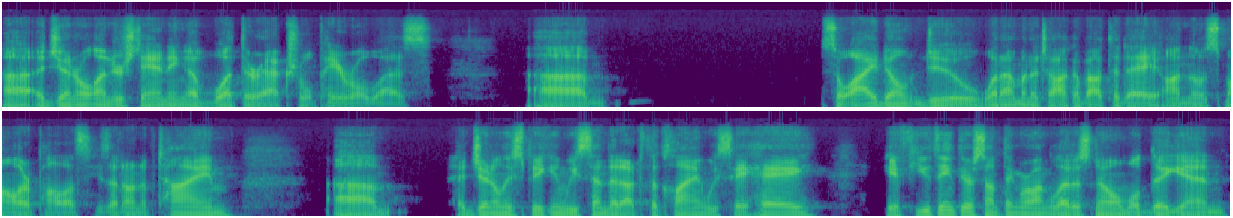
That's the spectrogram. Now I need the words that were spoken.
uh, a general understanding of what their actual payroll was. Um, so I don't do what I'm going to talk about today on those smaller policies. I don't have time. Um, generally speaking, we send that out to the client. We say, hey, if you think there's something wrong, let us know and we'll dig in.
